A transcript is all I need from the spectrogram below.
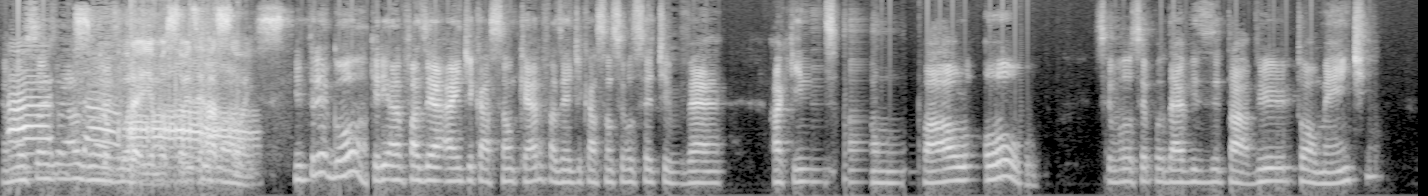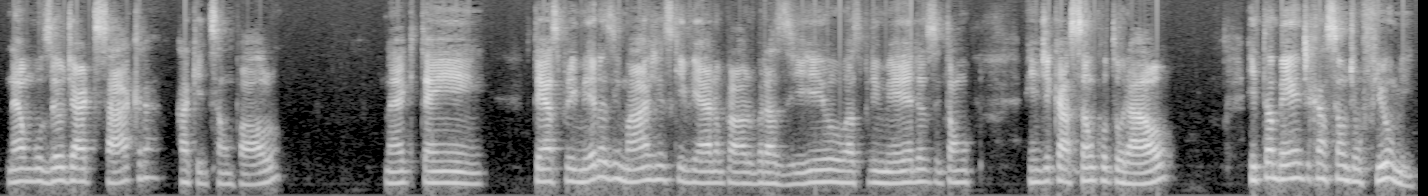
Emoções ah, e razões. Por aí, emoções ah, e razões. Entregou. Queria fazer a indicação, quero fazer a indicação se você tiver aqui em São Paulo ou se você puder visitar virtualmente, né, o Museu de Arte Sacra, aqui de São Paulo, né, que tem, tem as primeiras imagens que vieram para o Brasil, as primeiras, então, indicação cultural, e também a indicação de um filme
